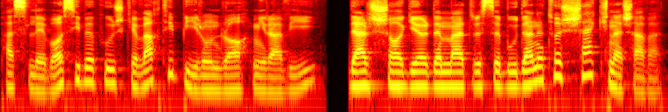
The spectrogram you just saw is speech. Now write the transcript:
پس لباسی بپوش که وقتی بیرون راه می روی در شاگرد مدرسه بودن تو شک نشود.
